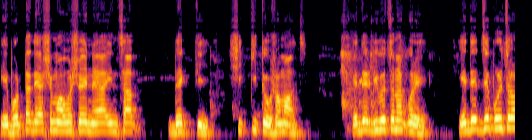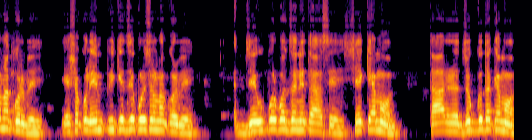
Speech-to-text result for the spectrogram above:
এই ভোটটা দেওয়ার সময় অবশ্যই ন্যায় ইনসাফ ব্যক্তি, শিক্ষিত সমাজ, এদের বিবেচনা করে, এদের যে পরিচালনা করবে, এ সকল এমপিকে যে পরিচালনা করবে, যে উপর পর্যায়ে নেতা আছে, সে কেমন, তার যোগ্যতা কেমন,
